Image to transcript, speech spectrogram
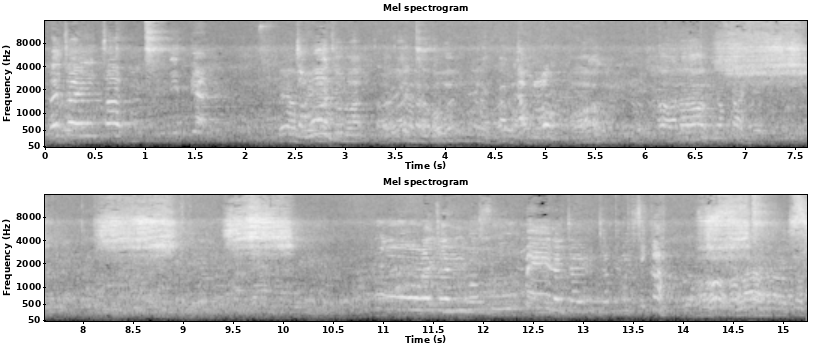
你在十一点十分急我。啊，啦，急街。我你在我输咩？你在就会识啊！好，啦，快。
